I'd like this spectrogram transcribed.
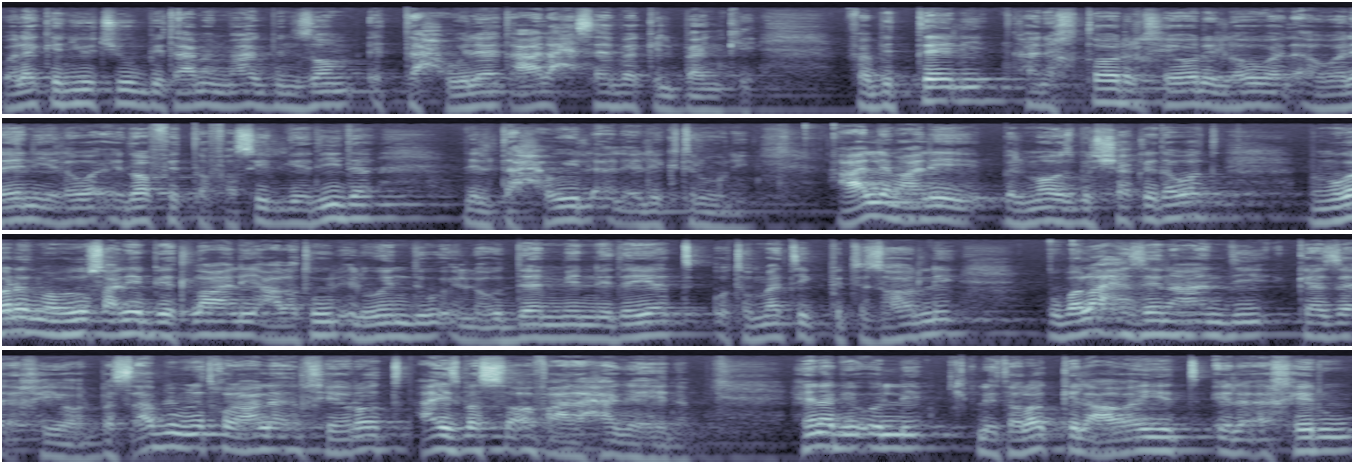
ولكن يوتيوب بيتعامل معاك بنظام التحويلات على حسابك البنكي. فبالتالي هنختار الخيار اللي هو الأولاني اللي هو إضافة تفاصيل جديدة للتحويل الإلكتروني. هعلم عليه بالماوس بالشكل دوت بمجرد ما بدوس عليه بيطلع لي على طول ال window اللي قدام مني ديت اوتوماتيك بتظهر لي وبلاحظ هنا عندي كذا خيار. بس قبل ما ندخل على الخيارات عايز بس أقف على حاجة هنا. هنا بيقول لي لتلقي العوائد إلى آخره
